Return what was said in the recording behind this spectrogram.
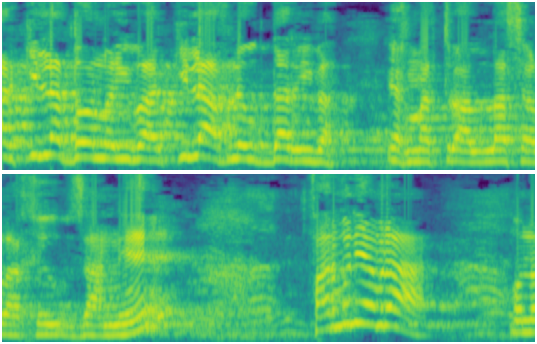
আর কিলা দন হইব আর কিলা আপনি উদ্ধার হইবা? একমাত্র আল্লাহ ছাড়া কেউ জানে পারবনি আমরা? মনে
